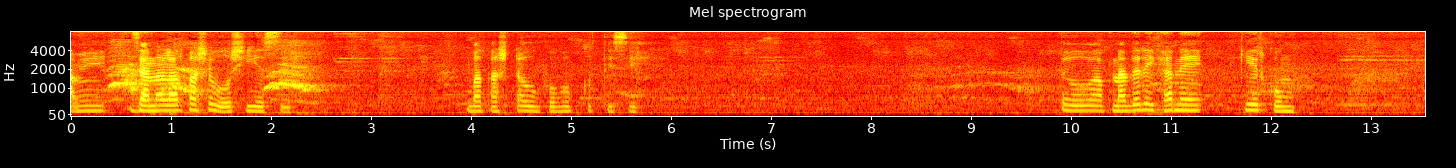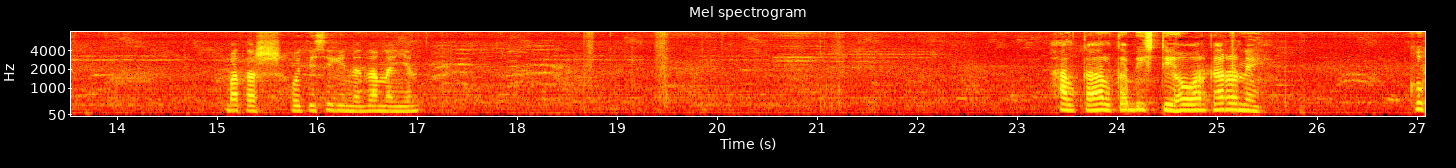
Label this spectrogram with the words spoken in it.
আমি জানালার পাশে বসিয়েছি। বাতাসটা উপভোগ করতেছি। তো আপনাদের এখানে কীরকম বাতাস হইতেছে কি না জানাইয়েন। হালকা হালকা বৃষ্টি হওয়ার কারণে খুব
